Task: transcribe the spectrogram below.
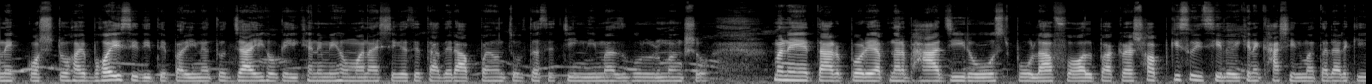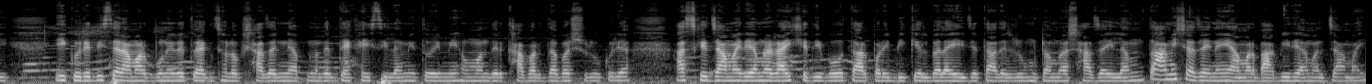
অনেক কষ্ট হয়, ভয়েসই দিতে পারি না। তো যাই হোক, এইখানে মেহমান এসে গেছে, তাদের আপ্যায়ন চলতেছে, চিংড়ি মাছ, গরুর মাংস। মানে তারপরে আপনার ভাজি, রোস্ট, পোলা, ফল, পাকড়া সব কিছুই ছিল। এখানে খাসির মাথার আর কি ই করে দিছে। আর আমার বোনের তো এক ঝলক সাজানি আপনাদের দেখাইছিলামই তো এই মেহমানদের খাবার দাবার শুরু করিয়া আজকে জামাইরে আমরা রাইখে দিব। তারপরে বিকেলবেলায় এই যে তাদের রুমটা আমরা সাজাইলাম। তো আমি সাজাই নাই, আমার ভাবিরে, আমার জামাই,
